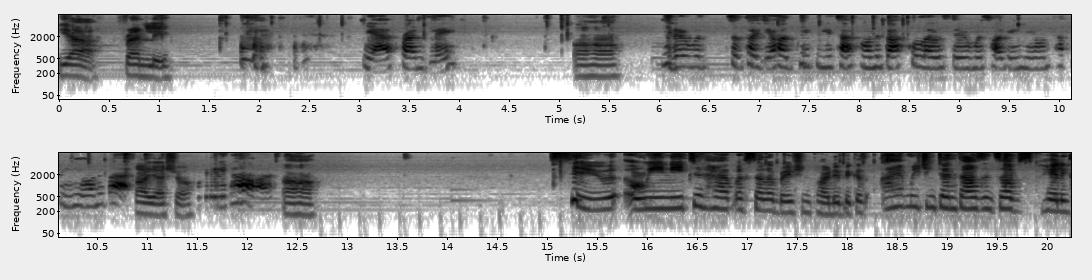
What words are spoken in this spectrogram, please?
Yeah, friendly. Yeah, friendly. Uh huh. You know, when sometimes you hug people, you tap them on the back. All I was doing was hugging you and tapping you on the back. Oh yeah, sure. Really hard. Uh huh. So we need to have a celebration party because I am reaching ten thousand subs, Hayley.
